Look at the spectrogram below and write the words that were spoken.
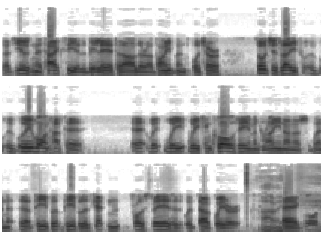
that's using a taxi will be late to all their appointments. But sure, such is life. We won't have to. Uh, we, we we can quote Eamon Ryan on it when uh, people people is getting frustrated with that we're right. uh, going.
